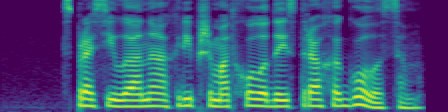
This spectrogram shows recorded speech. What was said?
— спросила она охрипшим от холода и страха голосом.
